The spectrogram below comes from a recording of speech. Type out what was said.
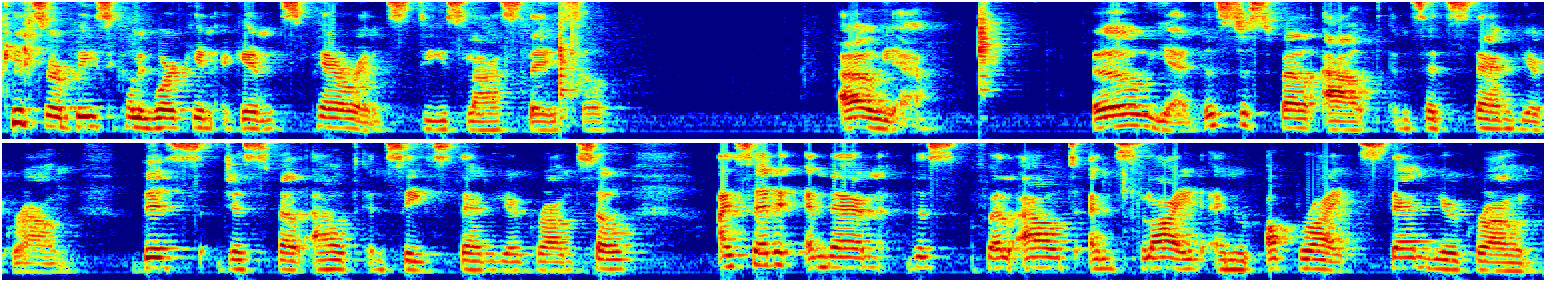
kids are basically working against parents these last days. So Oh yeah. Oh yeah. This just fell out and said stand your ground. This just fell out and said stand your ground. So I said it and then this fell out and slide and upright stand your ground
